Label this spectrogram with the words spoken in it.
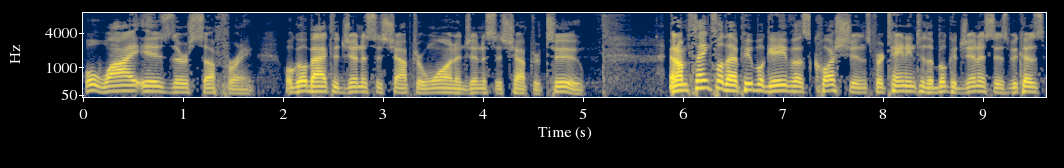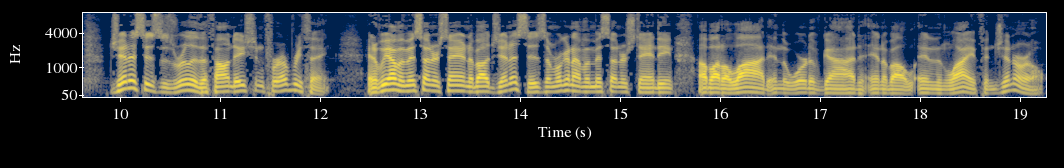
well, why is there suffering? We'll go back to Genesis chapter 1 and Genesis chapter 2. And I'm thankful that people gave us questions pertaining to the book of Genesis because Genesis is really the foundation for everything. And if we have a misunderstanding about Genesis, then we're going to have a misunderstanding about a lot in the Word of God and about and in life in general.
